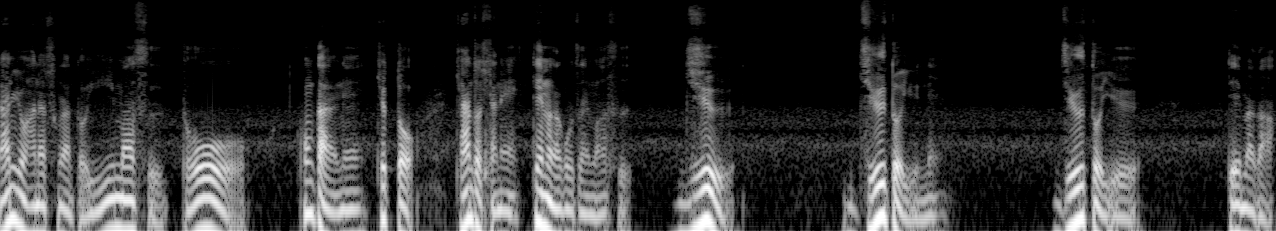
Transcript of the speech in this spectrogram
何を話すかと言いますと、今回はね、ちょっと、ちゃんとしたね、テーマがございます。10。10というね、10というテーマが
